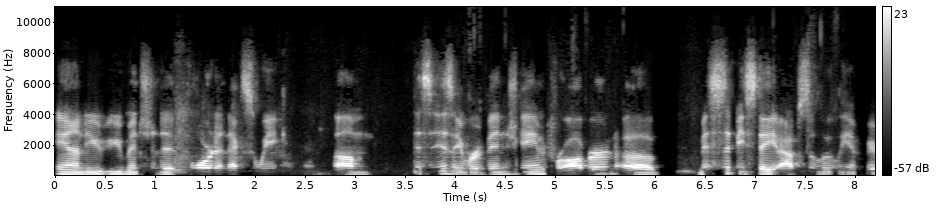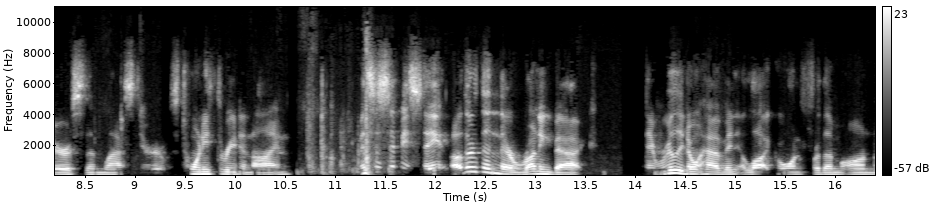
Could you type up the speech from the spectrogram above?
And you, you mentioned it, Florida next week. Um, this is a revenge game for Auburn. Uh, Mississippi State absolutely embarrassed them last year. It was twenty-three to nine. Mississippi State, other than their running back, they really don't have any, a lot going for them on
